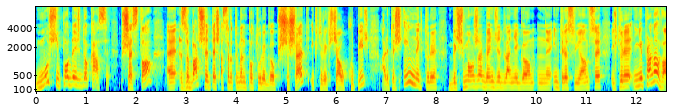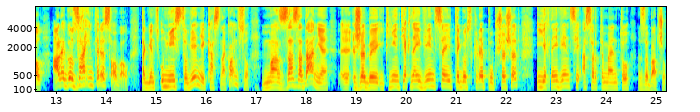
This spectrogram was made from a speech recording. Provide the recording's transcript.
musi podejść do kasy. Przez to e, zobaczcie też asortyment, po którego przyszedł i który chciał kupić, ale też inny, który być może będzie dla niego interesujący i który nie planował, ale go zainteresował. Tak więc umiejscowienie kas na końcu ma za zadanie, e, żeby klient jak najwięcej tego sklepu przeszedł i jak najwięcej asortymentu zobaczył.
